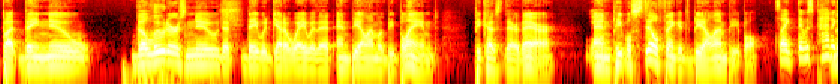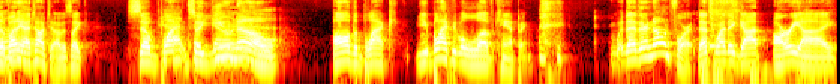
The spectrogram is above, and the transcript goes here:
but they knew the looters knew that they would get away with it and BLM would be blamed because they're there and people still think it's BLM people It's like there was Patagonia. the buddy I talked to I was like so black so you know all the black you black people love camping. they're, known for it. That's why they got REI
